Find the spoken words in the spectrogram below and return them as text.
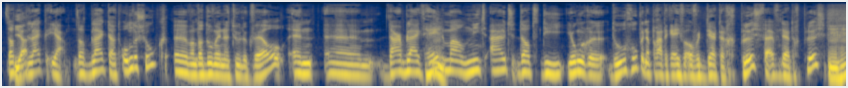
dat, ja? Blijkt, ja, dat blijkt uit onderzoek, uh, want dat doen wij natuurlijk wel. En uh, daar blijkt helemaal hmm. niet uit dat die jongere doelgroep, en dan praat ik even over 30 plus, 35 plus. Mm -hmm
